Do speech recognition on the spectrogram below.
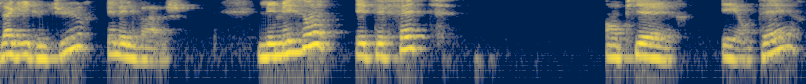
l'agriculture et l'élevage. Les maisons étaient faites en pierre et en terre.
